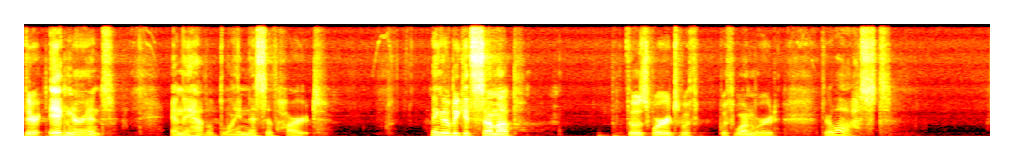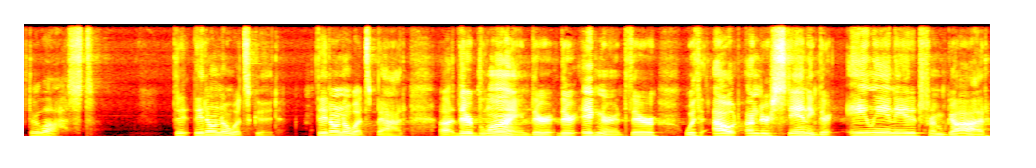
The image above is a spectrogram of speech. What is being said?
they're ignorant, and they have a blindness of heart. I think that we could sum up those words with, with one word they're lost. They're lost. They, they don't know what's good. They don't know what's bad. Uh, they're blind. They're, they're ignorant. They're without understanding. They're alienated from God.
